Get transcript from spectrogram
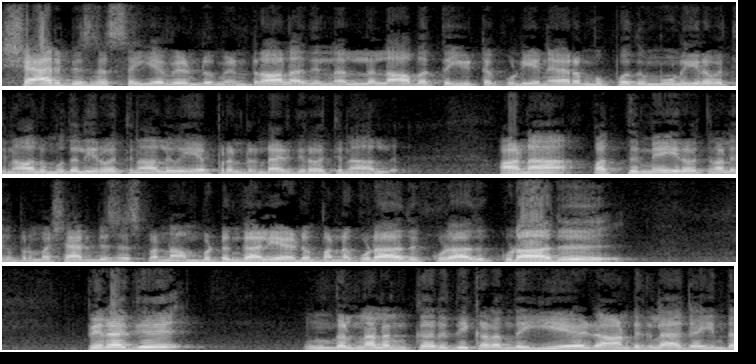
ஷேர் பிஸ்னஸ் செய்ய வேண்டும் என்றால் அதில் நல்ல லாபத்தை ஈட்டக்கூடிய நேரம் முப்பது மூணு இருபத்தி நாலு முதல் இருபத்தி நாலு ஏப்ரல் ரெண்டாயிரத்தி இருபத்தி நாலு ஆனால் பத்து மே இருபத்தி நாலுக்கு அப்புறமா ஷேர் பிஸ்னஸ் பண்ணால் அம்பட்டும் காலியாயிடும் பண்ணக்கூடாது கூடாது கூடாது. பிறகு உங்கள் நலன் கருதி கடந்த ஏழு ஆண்டுகளாக இந்த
